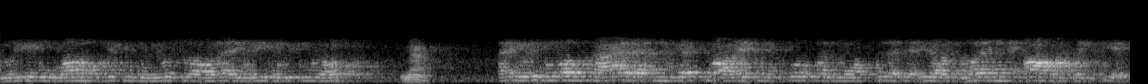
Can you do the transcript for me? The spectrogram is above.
يريد الله بكم اليسر ولا يريد بكم العسر. نعم. أي يريد الله تعالى أن ييسر عليكم الطرق الموصلة إلى رضوانه أعظم تيسير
